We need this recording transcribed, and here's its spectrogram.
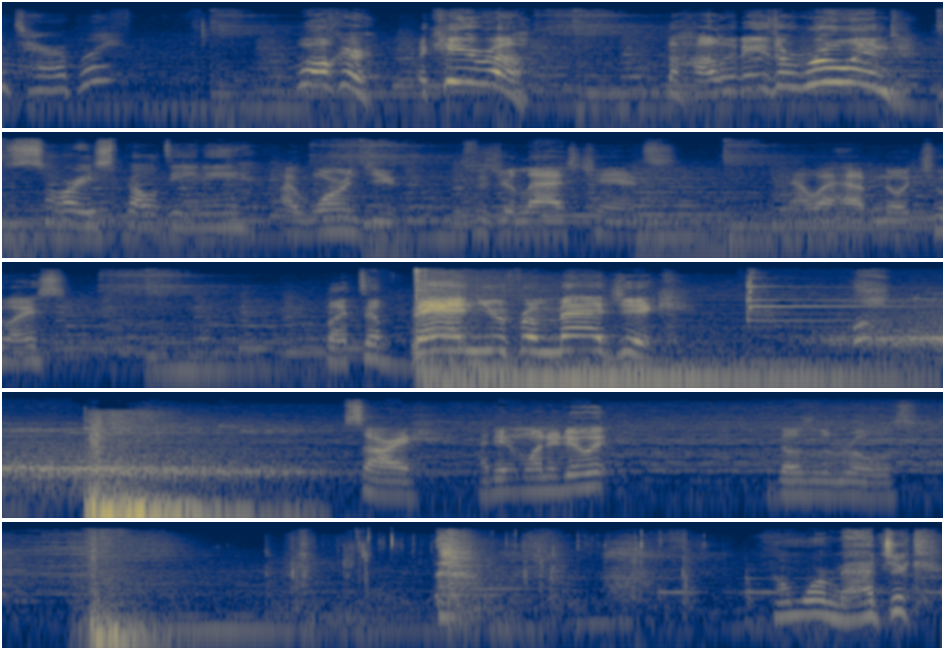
end terribly. Walker, Akira, the holidays are ruined. Sorry, Spaldini. I warned you. This was your last chance. Now I have no choice but to ban you from magic. Sorry, I didn't want to do it. Those are the rules. No more magic?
